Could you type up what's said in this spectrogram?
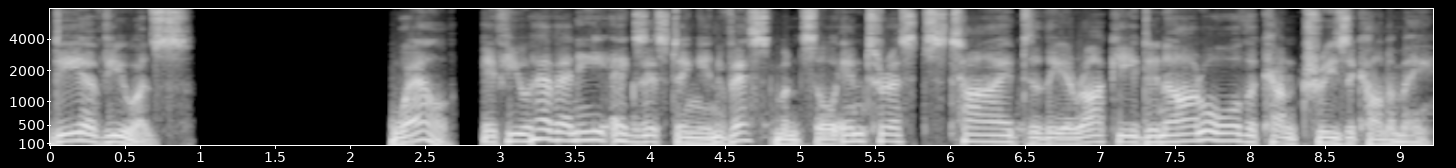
dear viewers? Well, if you have any existing investments or interests tied to the Iraqi dinar or the country's economy,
